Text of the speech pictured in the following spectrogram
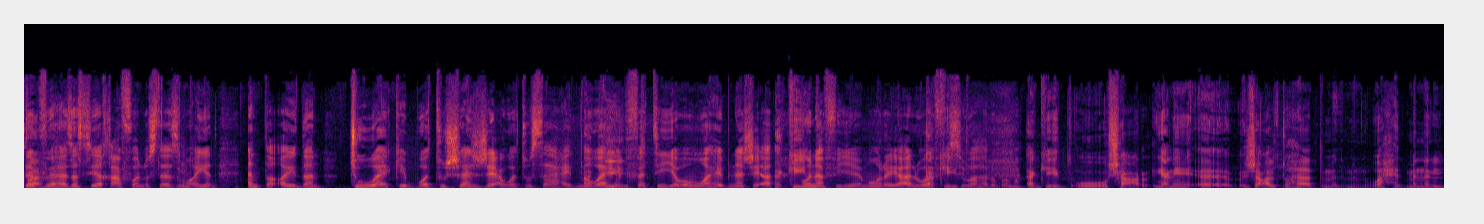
طيب ف... في هذا السياق عفوا أستاذ مؤيد أنت أيضا تواكب وتشجع وتساعد مواهب أكيد. فتية ومواهب ناشئة أكيد. هنا في مونريال وفي أكيد. سواها ربما أكيد وشعر يعني آه، جعلت هذا من واحد من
